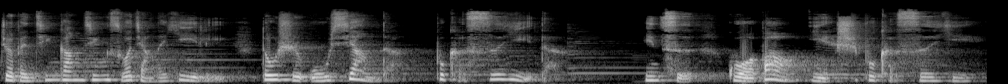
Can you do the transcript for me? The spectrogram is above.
这本《金刚经》所讲的义理都是无相的、不可思议的。因此，果报也是不可思议。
